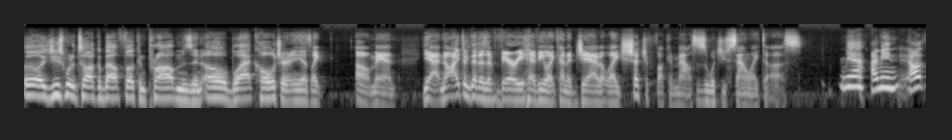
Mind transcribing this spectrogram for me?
oh, you just want to talk about fucking problems and oh, black culture, and it's like, oh man, yeah, no, I took that as a very heavy like kind of jab at like, shut your fucking mouth. This is what you sound like to us. Yeah, I mean, I'll,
